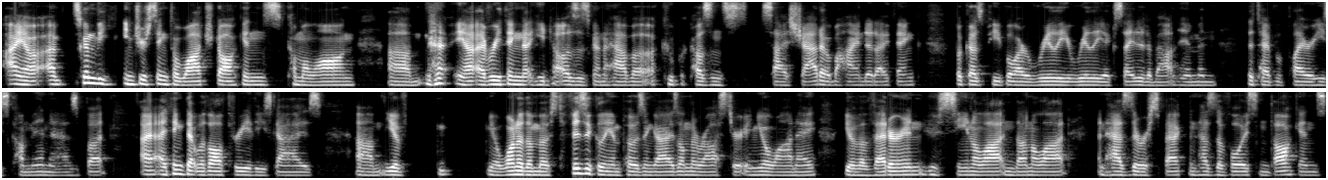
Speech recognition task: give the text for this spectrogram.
I, uh, it's going to be interesting to watch Dawkins come along. Um, yeah, everything that he does is going to have a, Cooper Cousins size shadow behind it. I think because people are really, really excited about him and the type of player he's come in as. But I, I think that with all three of these guys, um, you have you know one of the most physically imposing guys on the roster in Ioane. You have a veteran who's seen a lot and done a lot and has the respect and has the voice in Dawkins.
